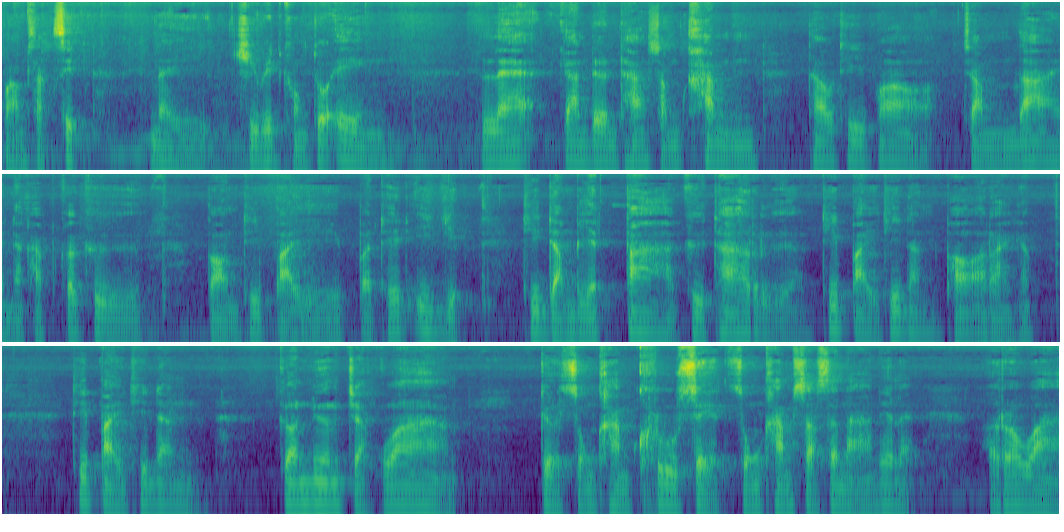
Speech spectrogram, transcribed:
ความศักดิ์สิทธิ์ในชีวิตของตัวเอง และการเดินทางสำคัญเท่าที่พ่อจำได้นะครับ ก็คือตอนที่ไปประเทศอียิปต์ ที่ดัมเบียตตาคือท่าเรือที่ไปที่นั่นเพราะอะไรครับ ที่ไปที่นั่น ก็เนื่องจากว่าเกิดสงครามครูเสดสงครามศาสนาเนี่ยแหละ ระหว่าง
